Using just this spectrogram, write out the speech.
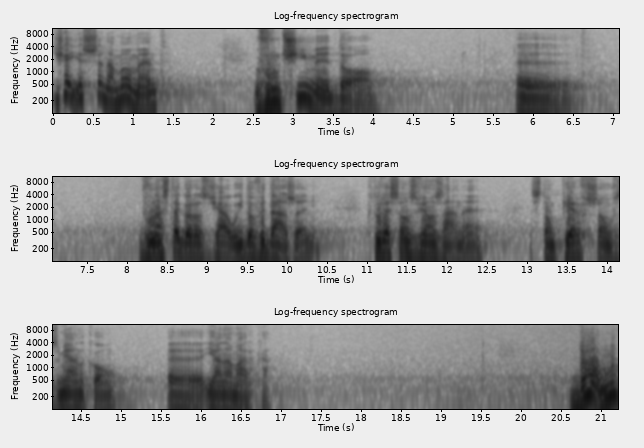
Dzisiaj jeszcze na moment wrócimy do 12 rozdziału i do wydarzeń, które są związane z tą pierwszą wzmianką e, Jana Marka. Dom,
